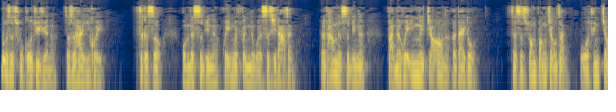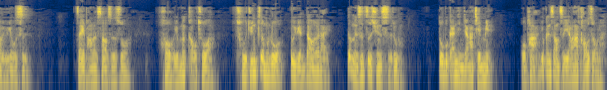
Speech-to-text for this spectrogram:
若是楚国拒绝呢，则是他理亏。这个时候，我们的士兵呢，会因为愤怒而士气大振，而他们的士兵呢，反而会因为骄傲呢而怠惰。这时双方交战，我军较有优势。在旁的少师说：“吼，有没有搞错啊？楚军这么弱，不远道而来，根本是自寻死路，都不赶紧将他歼灭，我怕又跟上次一样让他逃走了。”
